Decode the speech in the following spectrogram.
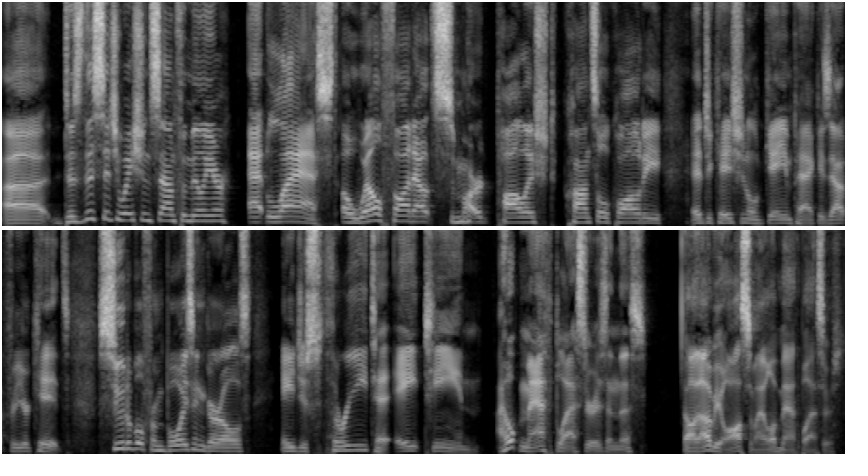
Uh, does this situation sound familiar? At last, a well thought out, smart, polished, console quality educational game pack is out for your kids, suitable from boys and girls ages 3 to 18. I hope Math Blaster is in this. Oh, that would be awesome. I love Math Blasters.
